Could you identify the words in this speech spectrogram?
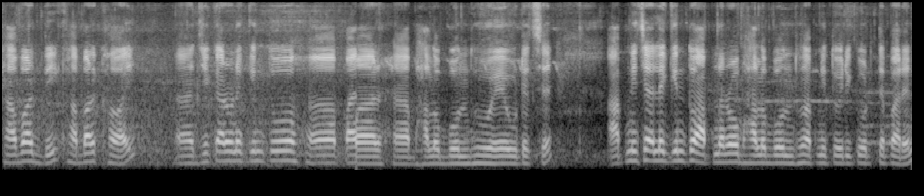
খাবার দিই খাবার খাওয়াই। যে কারণে কিন্তু আমার ভালো বন্ধু হয়ে উঠেছে। আপনি চাইলে কিন্তু আপনারও ভালো বন্ধু আপনি তৈরি করতে পারেন।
